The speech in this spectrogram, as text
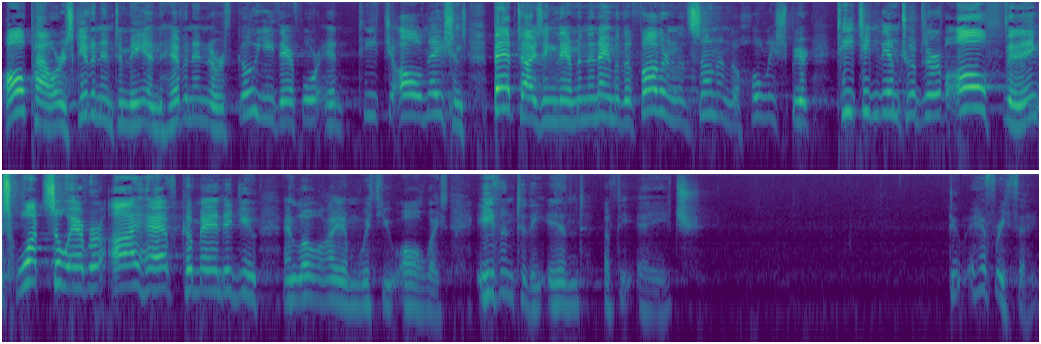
all power is given unto me in heaven and earth. Go ye therefore and teach all nations, baptizing them in the name of the Father and the Son and the Holy Spirit, teaching them to observe all things whatsoever I have commanded you. And lo, I am with you always, even to the end of the age. Do everything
